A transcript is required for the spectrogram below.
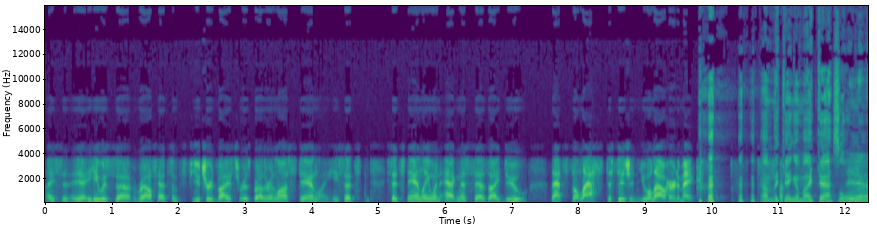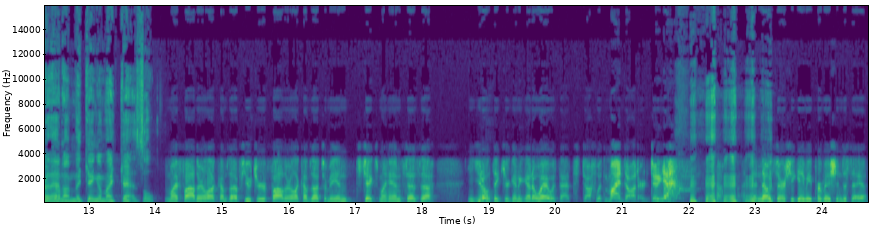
I said he was uh, Ralph had some future advice for his brother-in-law Stanley. He said he said Stanley, when Agnes says I do, that's the last decision you allow her to make. I'm the king of my castle. Remember yeah, that? I'm the king of my castle. My father-in-law comes up, future father-in-law comes up to me and shakes my hand and says, uh, you don't think you're going to get away with that stuff with my daughter, do you? I said, no, sir. She gave me permission to say it.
